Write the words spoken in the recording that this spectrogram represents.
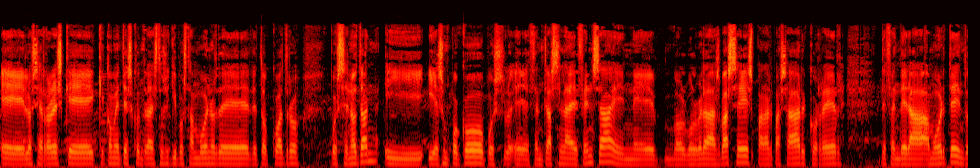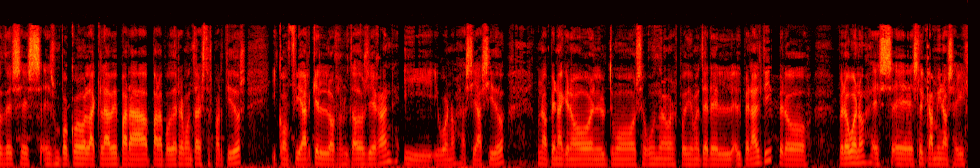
eh, los errores que, que cometes contra estos equipos tan buenos de, top 4 pues se notan y, es un poco pues eh, centrarse en la defensa, en eh, vol- volver a las bases, parar, pasar, correr, defender a, a muerte, entonces es, es un poco la clave para, para poder remontar estos partidos y confiar que los resultados llegan y, bueno, así ha sido. Una pena que no en el último segundo no hemos podido meter el, el penalti, pero, pero bueno, es, es el camino a seguir.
